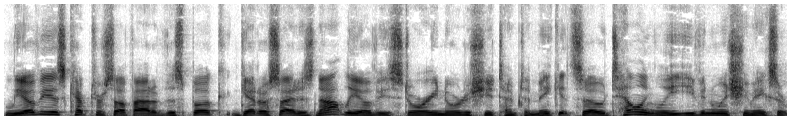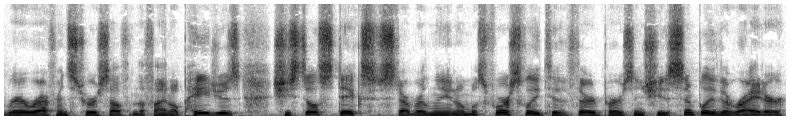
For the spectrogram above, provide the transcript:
Leovy has kept herself out of this book. Ghettoside is not Leovy's story, nor does she attempt to make it so. Tellingly, even when she makes a rare reference to herself in the final pages, she still sticks, stubbornly and almost forcefully, to the third person. She is simply the writer.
